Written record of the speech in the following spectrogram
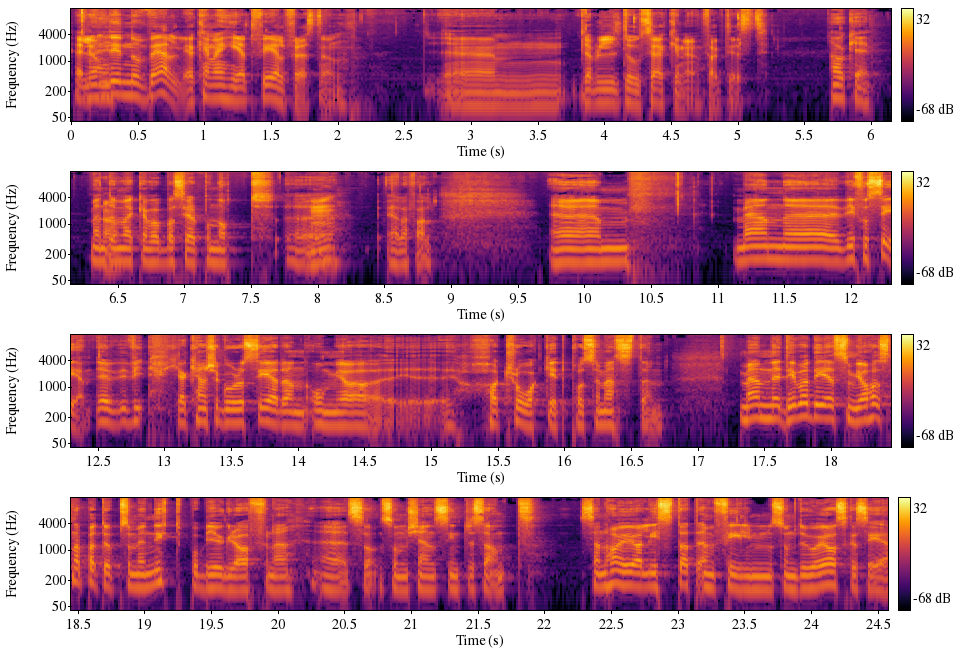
Eller Nej. om det är novell, jag kan ha helt fel förresten. Um, jag blir lite osäker nu faktiskt. Okej, okay. men ja. den verkar vara baserad på något uh, mm. i alla fall. Um, men uh, vi får se. Uh, jag kanske går och ser den om jag har tråkigt på semestern. Men det var det som jag har snappat upp som är nytt på biograferna, som, som, känns intressant. Sen har jag listat en film som du och jag ska se,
